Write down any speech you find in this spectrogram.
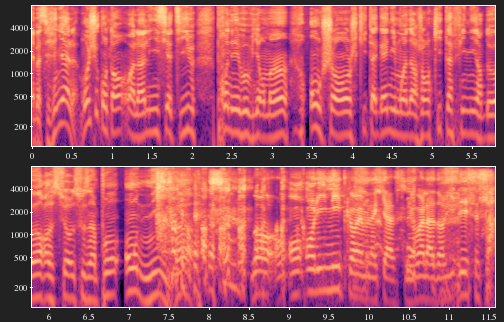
Eh ben, c'est génial. Moi, je suis content. Voilà, l'initiative. Prenez vos vies en main. On change. Quitte à gagner moins d'argent, quitte à finir dehors euh, sur, sous un pont, on y va. Bon, on, on limite quand même la casse, mais voilà, dans l'idée, c'est ça.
